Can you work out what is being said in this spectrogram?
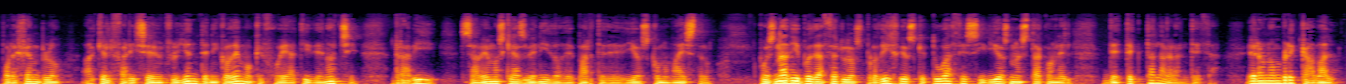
por ejemplo, aquel fariseo influyente Nicodemo que fue a ti de noche. Rabí, sabemos que has venido de parte de Dios como maestro, pues nadie puede hacer los prodigios que tú haces si Dios no está con él. Detecta la grandeza. Era un hombre cabal,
